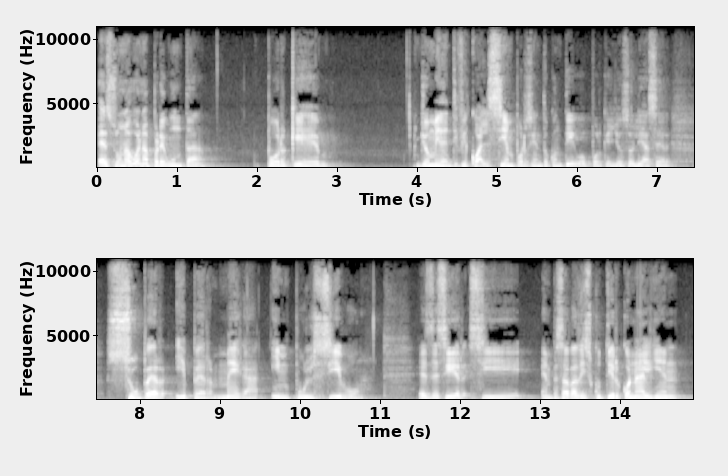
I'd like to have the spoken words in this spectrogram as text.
es una buena pregunta porque yo me identifico al 100% contigo porque yo solía ser súper, hiper, mega impulsivo. Es decir, si empezaba a discutir con alguien,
